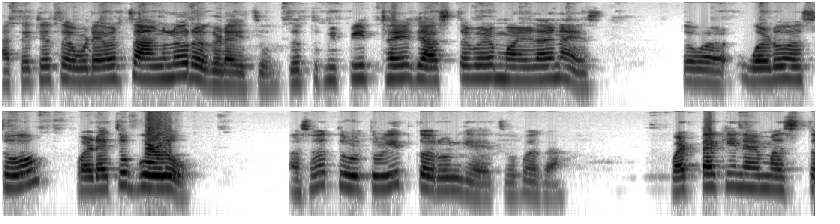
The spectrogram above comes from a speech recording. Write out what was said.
हाताच्या चवड्यावर चांगलं रगडायचं. जर तुम्ही पीठ थंय जास्त वेळ मळला नाहीस तर वडो असो वड्याचं गोळो असं तुळतुळीत करून घ्यायचं बघा. वाटता की नाही मस्त?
